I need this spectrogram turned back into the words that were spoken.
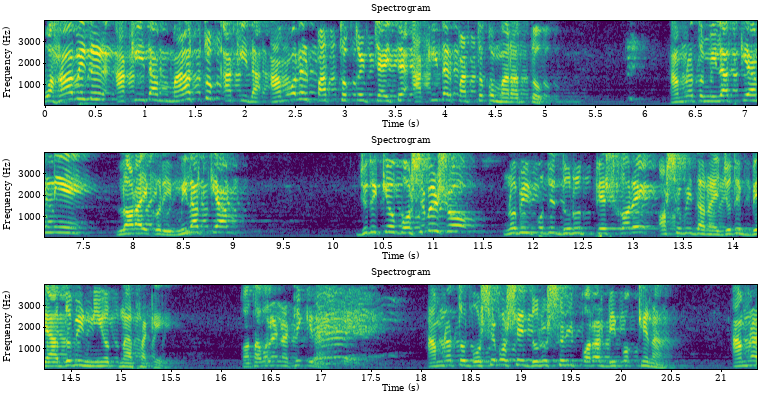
ওয়াহাবিদের আকিদা মারাত্মক আকিদা, আমলের পার্থক্যের চাইতে আকিদার পার্থক্য মারাত্মক। আমরা তো মিলাদ কিয়াম নিয়ে লড়াই করি। মিলাদ কিয়াম, যদি কেউ বসে বসেও নবীর প্রতি দুরুদ পেশ করে, অসুবিধা নাই, যদি বেয়াদবির নিয়ত না থাকে। কথা বলে না ঠিক না আমরা তো বসে বসে দুরুদ শরীফ পড়ার বিপক্ষে না। আমরা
